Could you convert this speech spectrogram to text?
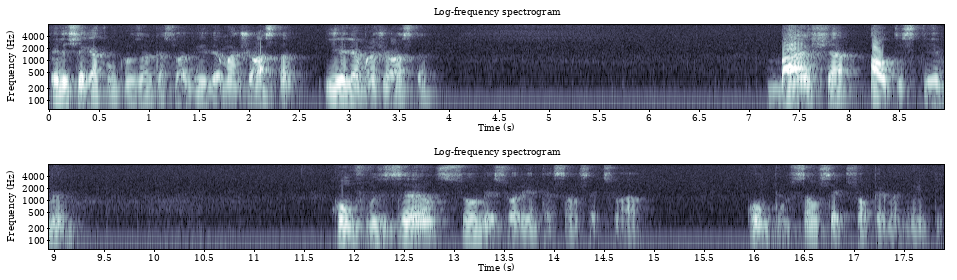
ele chega à conclusão que a sua vida é uma josta e ele é uma josta. Baixa autoestima, confusão sobre a sua orientação sexual, compulsão sexual permanente,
